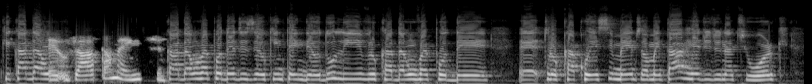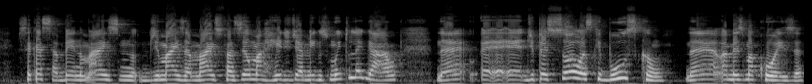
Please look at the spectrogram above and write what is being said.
Que cada um. Exatamente. Cada um vai poder dizer o que entendeu do livro, cada um vai poder é, trocar conhecimentos, aumentar a rede de network. Você quer saber no mais, no, de mais a mais, fazer uma rede de amigos muito legal, né? É, é, é, de pessoas que buscam né, a mesma coisa.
